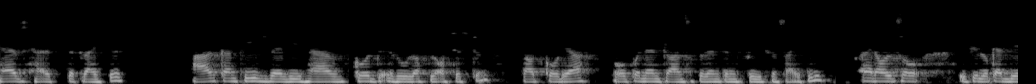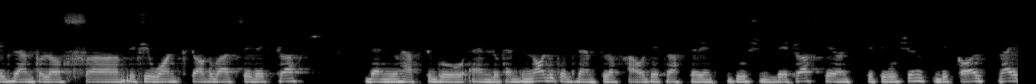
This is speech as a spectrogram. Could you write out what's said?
has helped the crisis are countries where we have good rule of law systems. South Korea, open and transparent and free society. And also, if you look at the example of, uh, if you want to talk about civic trust, then you have to go and look at the Nordic example of how they trust their institutions. They trust their institutions because right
